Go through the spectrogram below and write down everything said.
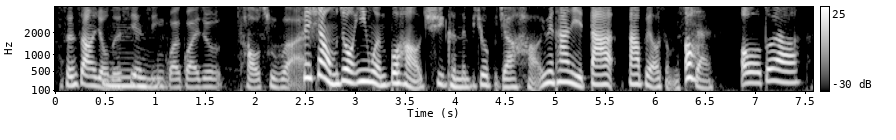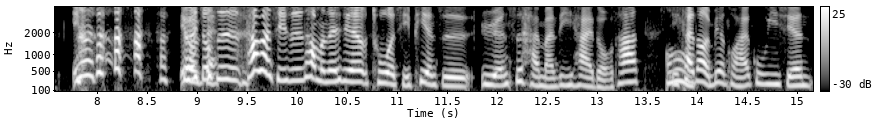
身上有的现金乖乖就掏出来。嗯、所以像我们这种英文不好去，可能比就比较好，因为他也搭搭不了什么山。哦，哦，对啊，因为 因为就是他们其实他们那些土耳其骗子语言是还蛮厉害的哦。他一看到你面孔，还故意先。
